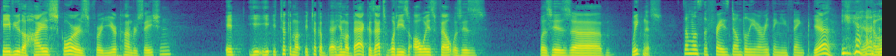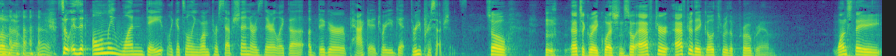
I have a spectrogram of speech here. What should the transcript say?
gave you the highest scores for your conversation, it, he, he- it took him, a, it took a, him aback because that's what he's always felt was his, was his uh, weakness. It's almost the phrase "Don't believe everything you think." Yeah. I love that one. So, is it only one date? Like, it's only one perception, or is there like a, a bigger package where you get three perceptions? So that's a great question. So after after they go through the program, once they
